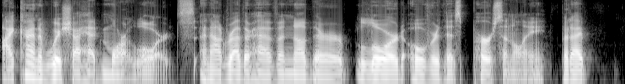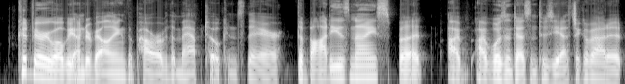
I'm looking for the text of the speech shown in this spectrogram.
I kind of wish I had more lords, and I'd rather have another lord over this personally. But I could very well be undervaluing the power of the map tokens there. The body is nice, but I, I wasn't as enthusiastic about it.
